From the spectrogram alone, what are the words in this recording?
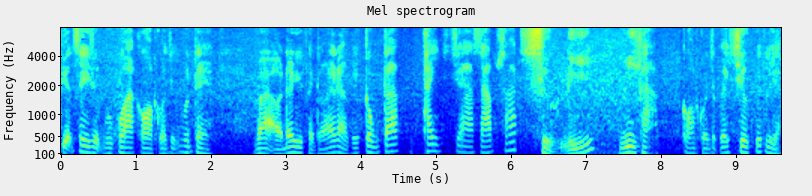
tiễn xây dựng vừa qua còn có những vấn đề. Và ở đây phải nói là cái công tác thanh tra giám sát xử lý vi phạm còn có những cái chưa quyết liệt.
